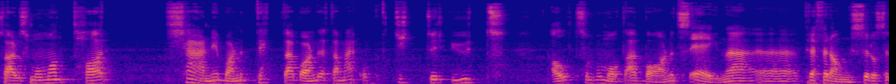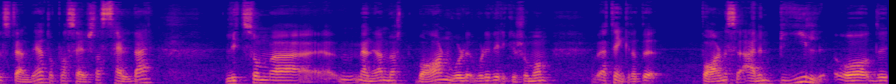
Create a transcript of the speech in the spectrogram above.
så er det som om man tar kjernen i barnet 'Dette er barnet, dette er meg', og dytter ut alt som på en måte er barnets egne eh, preferanser og selvstendighet, og plasserer seg selv der. Litt som eh, mener jeg har møtt barn hvor det, hvor det, virker som om Jeg tenker at det, barnet er en bil, og det,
